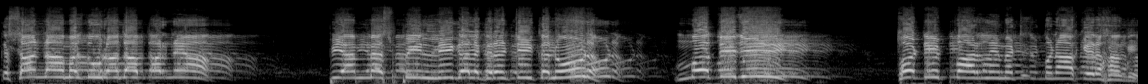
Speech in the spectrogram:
ਕਿਸਾਨਾਂ ਮਜ਼ਦੂਰਾਂ ਦਾ ਪਰਨ ਆ। ਪੀਐਮਐਸਪੀ ਲੀਗਲ ਗਰੰਟੀ ਕਾਨੂੰਨ। ਮੋਦੀ ਜੀ, ਤੁਹਾਡੀ ਪਾਰਲੀਮੈਂਟ ਬਣਾ ਕੇ ਰਹਾਂਗੇ।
